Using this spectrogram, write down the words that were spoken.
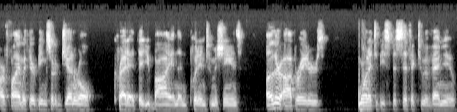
are fine with there being sort of general credit that you buy and then put into machines. Other operators want it to be specific to a venue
